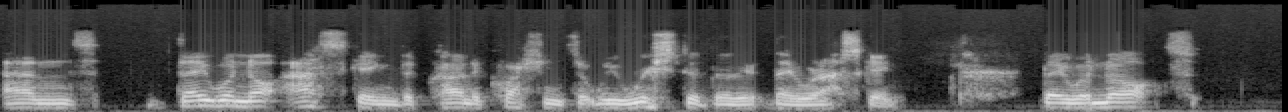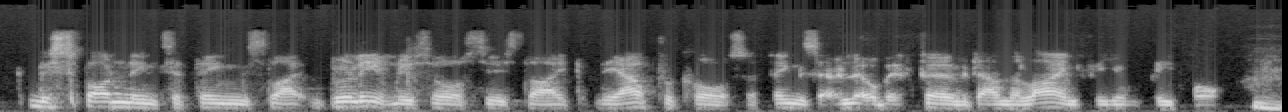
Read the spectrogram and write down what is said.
and they were not asking the kind of questions that we wished that they were asking. They were not responding to things like brilliant resources like the Alpha Course or things that are a little bit further down the line for young people. Hmm.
